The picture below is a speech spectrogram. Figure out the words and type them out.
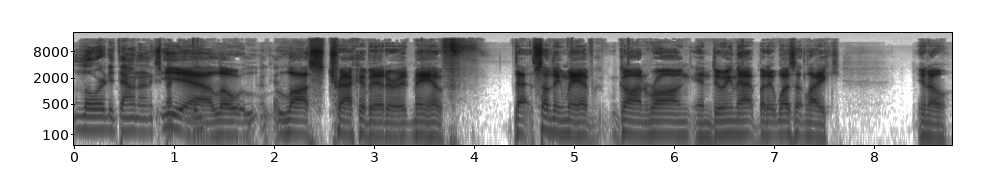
lowered it down unexpectedly. yeah, low, lost track of it, or it may have that something may have gone wrong in doing that. But it wasn't like, you know,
